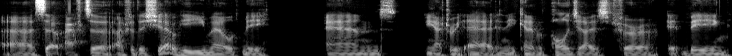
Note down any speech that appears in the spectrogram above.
Uh, so after after the show, he emailed me, and you know after it aired, and he kind of apologized for it being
